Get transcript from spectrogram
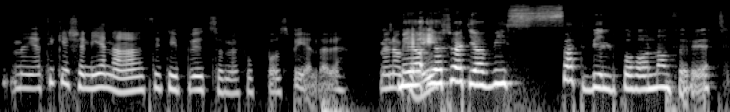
Men jag tycker jag känner igen honom. Han ser typ ut som en fotbollsspelare. Men okej. Men jag, jag tror att jag har visat bild på honom förut.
